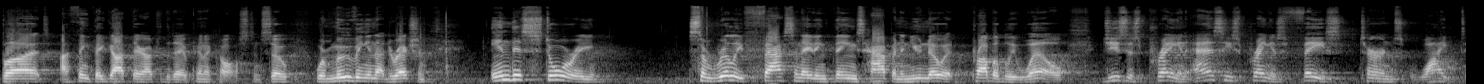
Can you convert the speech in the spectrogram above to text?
But I think they got there after the day of Pentecost. And so we're moving in that direction. In this story, some really fascinating things happen, and you know it probably well. Jesus praying, and as he's praying, his face turns white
